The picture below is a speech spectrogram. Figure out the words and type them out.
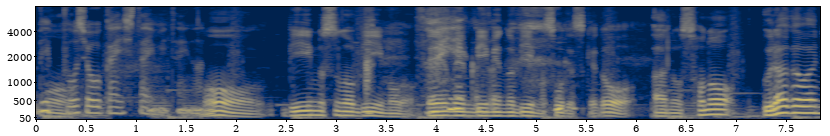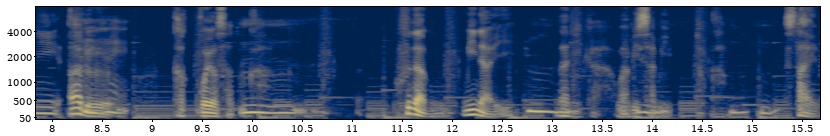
別府を紹介したいみたいな。もうビームスの B も A 面 B 面の B もそうですけど あのその裏側にあはいるはい。かっこよさとか、うん普段見ないうん。何かわびさびとか、スタイル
